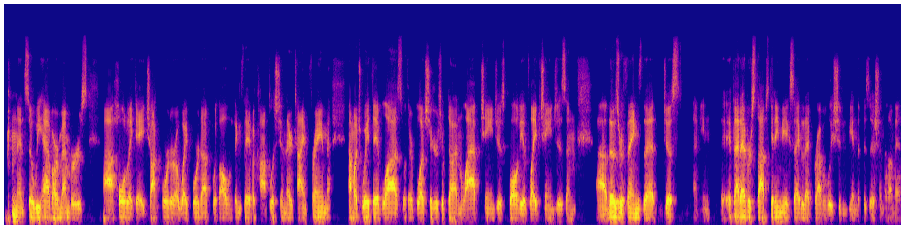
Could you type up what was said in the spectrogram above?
and so we have our members uh, hold like a chalkboard or a whiteboard up with all the things they have accomplished in their time frame, how much weight they've lost, what their blood sugars have done, lab changes, quality of life changes, and uh, those are things that just I mean, if that ever stops getting me excited, I probably shouldn't be in the position that I'm in.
